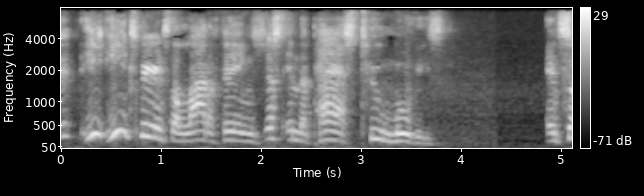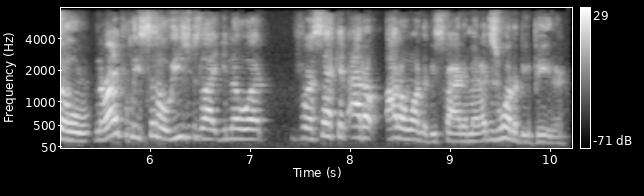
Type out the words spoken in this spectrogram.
It, he, he experienced a lot of things just in the past two movies and so, rightfully so, he's just like, you know what? For a second, I don't, I don't want to be Spider-Man. I just want to be Peter.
